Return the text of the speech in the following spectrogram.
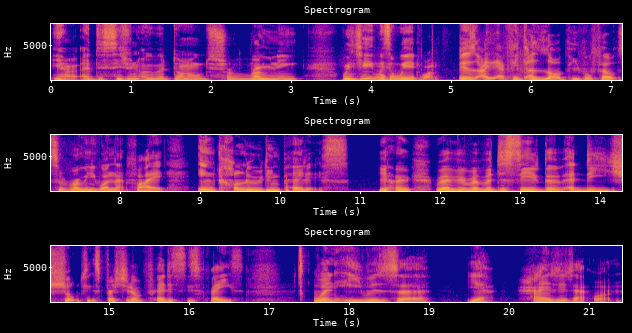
yeah a decision over Donald Cerrone, which it was a weird one because I, I think a lot of people felt Cerrone won that fight, including Pettis. You know, where you remember just seeing the and the shocked expression on Pettis's face when he was, uh, yeah, handed that one.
